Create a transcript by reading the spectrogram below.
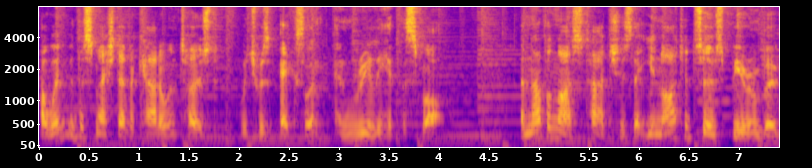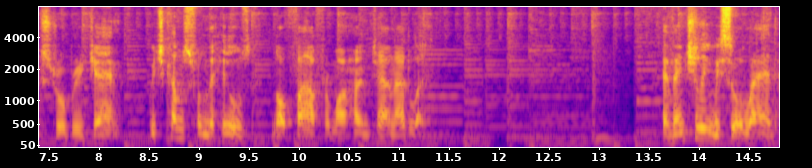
I went with the smashed avocado and toast, which was excellent and really hit the spot. Another nice touch is that United serves Beerenberg strawberry jam, which comes from the hills not far from my hometown Adelaide. Eventually we saw land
